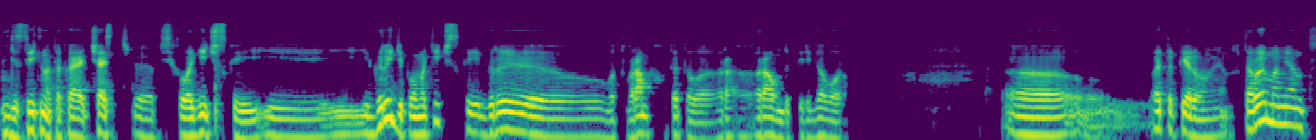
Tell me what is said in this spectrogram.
действительно такая часть э, психологической игры, дипломатической игры э, вот в рамках вот этого раунда переговоров. Э, это первый момент. Второй момент.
